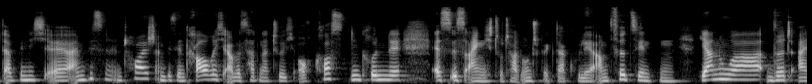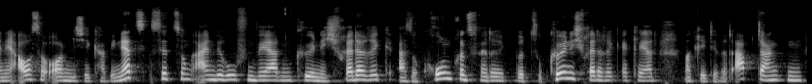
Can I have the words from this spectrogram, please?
Da bin ich äh, ein bisschen enttäuscht, ein bisschen traurig, aber es hat natürlich auch Kostengründe. Es ist eigentlich total unspektakulär. Am 14. Januar wird eine außerordentliche Kabinettssitzung einberufen werden. König Frederik, also Kronprinz Frederik, wird zu König Frederik erklärt. Margrethe wird abdanken.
